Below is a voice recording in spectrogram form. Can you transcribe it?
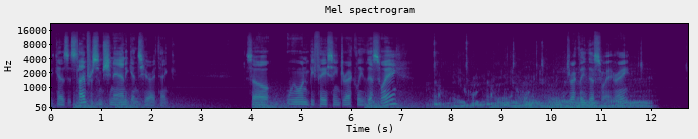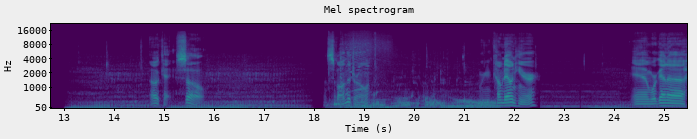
Because it's time for some shenanigans here, I think. So, we want to be facing directly this way. Directly this way, right? Okay, so let's spawn the drone. We're gonna come down here and we're gonna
